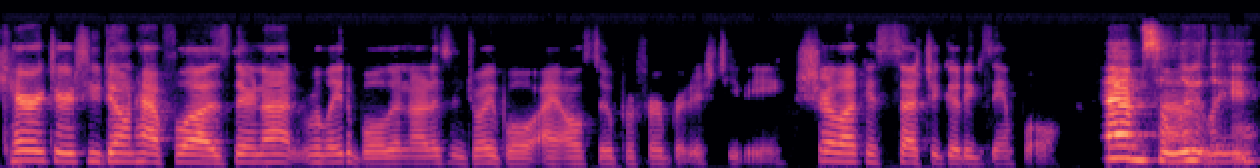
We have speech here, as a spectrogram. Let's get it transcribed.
characters who don't have flaws, they're not relatable. They're not as enjoyable. I also prefer British TV. Sherlock is such a good example. Absolutely.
